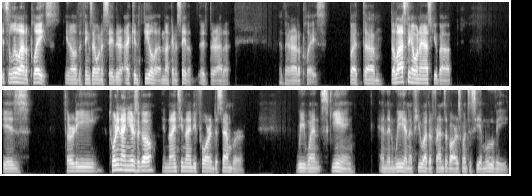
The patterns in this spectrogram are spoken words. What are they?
it's a little out of place. You know, the things I want to say there, I can feel. I'm not going to say them. They're, they're out of, they're out of place. But um, the last thing I want to ask you about is 30, 29 years ago in 1994 in December, we went skiing, and then we and a few other friends of ours went to see a movie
